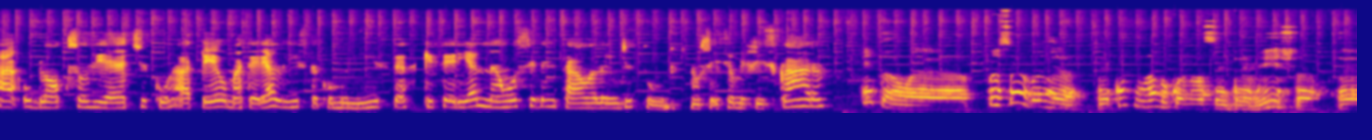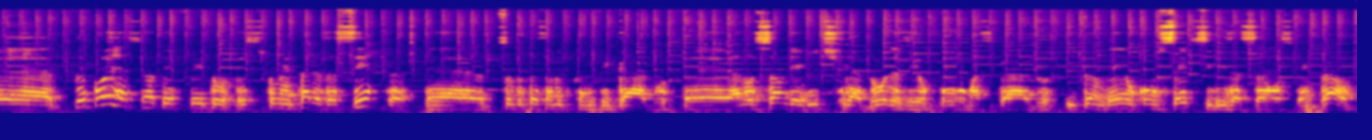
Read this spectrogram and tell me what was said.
a, o bloco soviético ateu, materialista, comunista, que seria não ocidental, além de tudo. Não sei se eu me fiz clara. Então, é, professora Vânia, é, continuando com a nossa entrevista, é, depois de a senhora ter feito esses comentários acerca é, sobre o pensamento planificado, é, a noção de elites criadoras e o povo mascado, e também o conceito de civilização ocidental,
